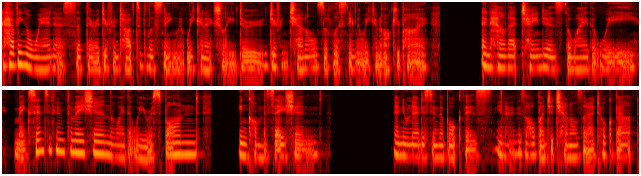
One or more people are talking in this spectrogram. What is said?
having awareness that there are different types of listening that we can actually do, different channels of listening that we can occupy, and how that changes the way that we make sense of information, the way that we respond in conversation. And you'll notice in the book there's, you know, there's a whole bunch of channels that I talk about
